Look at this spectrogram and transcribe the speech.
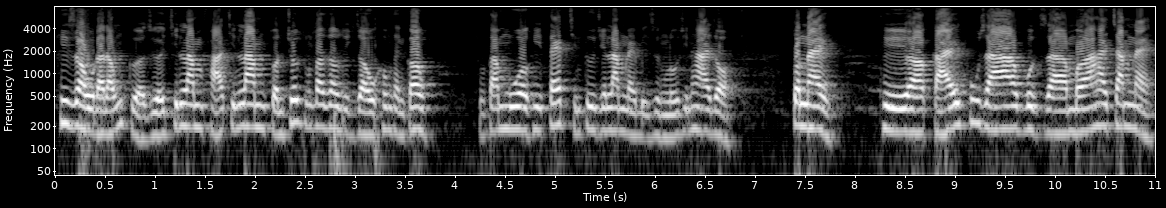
khi dầu đã đóng cửa dưới 95 phá 95 tuần trước chúng ta giao dịch dầu không thành công. Chúng ta mua khi test 94 95 này bị dừng lỗ 92 rồi. Tuần này thì à, cái khu giá vực giá MA200 này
